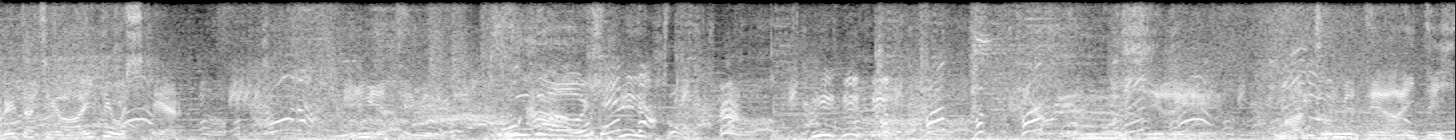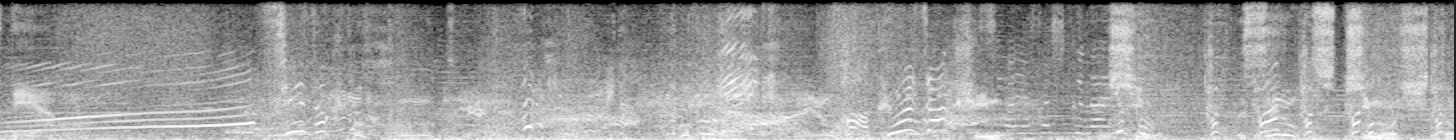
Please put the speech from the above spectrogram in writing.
俺たちが相手をしてやる。逃げてみろ。僕はおでんだ面白い。まとめて相手してやる。神速白弱石土も人も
